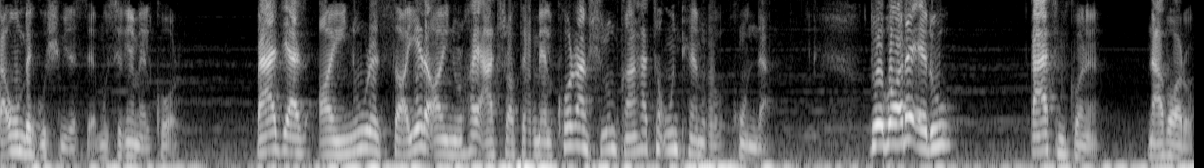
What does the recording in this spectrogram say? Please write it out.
و اون به گوش می‌رسه موسیقی ملکور. بعضی از آینور سایر آینورهای اطراف ملکور هم شروع می‌کنن حتی اون تم رو خوندن. دوباره ارو قطع می‌کنه نوا رو.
